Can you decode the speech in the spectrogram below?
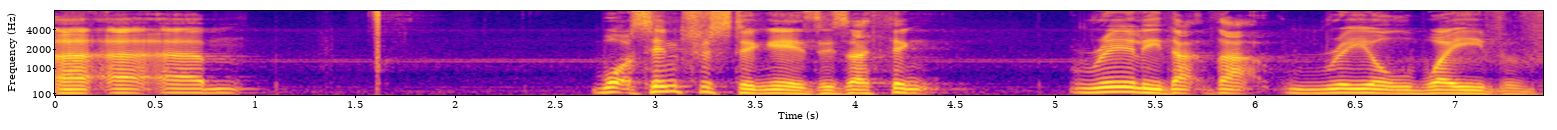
Uh, uh, um, what's interesting is, is I think really that that real wave of,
